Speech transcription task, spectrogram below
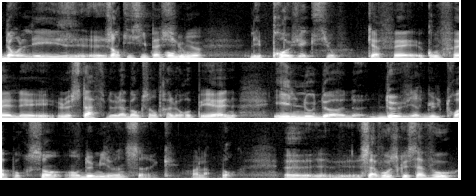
dans les anticipations, les projections qu'ont fait, fait le staff de la Banque Centrale Européenne, il nous donne 2,3% en 2025. Voilà. Bon. Euh, ça vaut ce que ça vaut.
